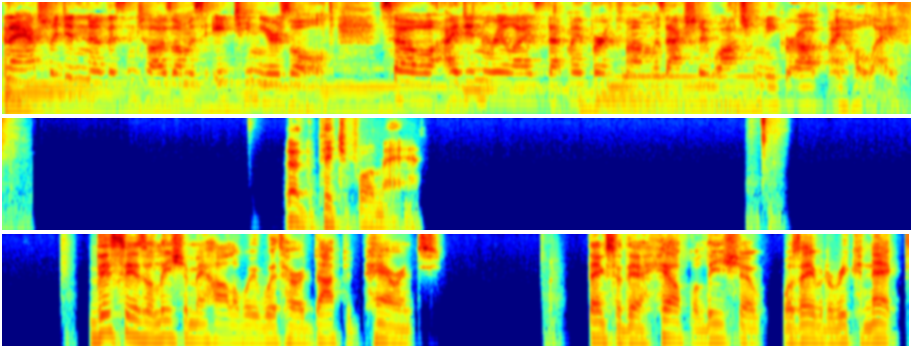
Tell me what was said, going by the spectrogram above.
And I actually didn't know this until I was almost 18 years old. So I didn't realize that my birth mom was actually watching me grow up my whole life. Look the picture for a man. This is Alicia May Holloway with her adopted parents. Thanks to their help, Alicia was able to reconnect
